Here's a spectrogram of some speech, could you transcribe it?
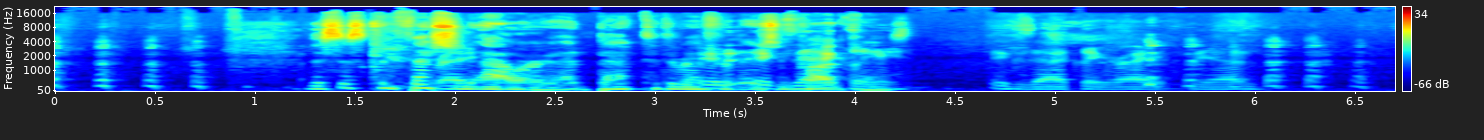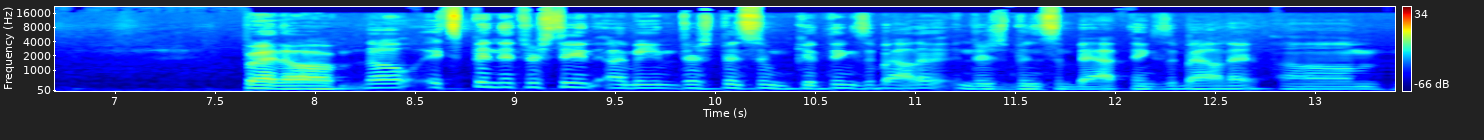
this is confession right. hour at Back to the Reformation exactly. podcast. Exactly right. Yeah. but um, no, it's been interesting. I mean, there's been some good things about it, and there's been some bad things about it. Um,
